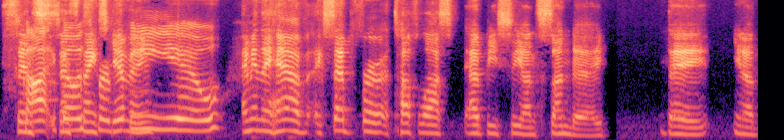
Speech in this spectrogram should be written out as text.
since- Scott since goes Thanksgiving. for BU. I mean, they have, except for a tough loss at BC on Sunday. They, you know,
